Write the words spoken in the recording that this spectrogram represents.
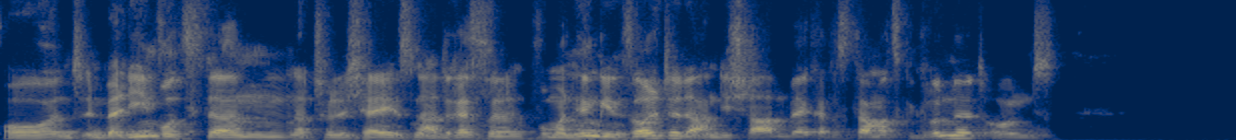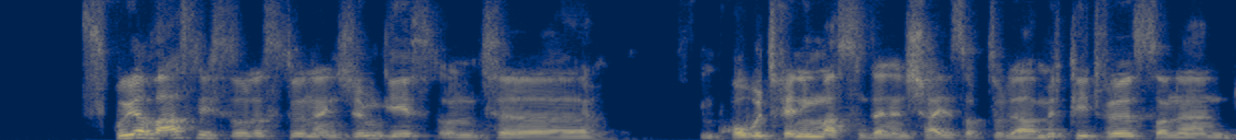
Und in Berlin wurde es dann natürlich, hey, ist eine Adresse, wo man hingehen sollte. Der Andi Schadenberg hat es damals gegründet. Und früher war es nicht so, dass du in ein Gym gehst und äh, ein Probetraining machst und dann entscheidest, ob du da Mitglied wirst, sondern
